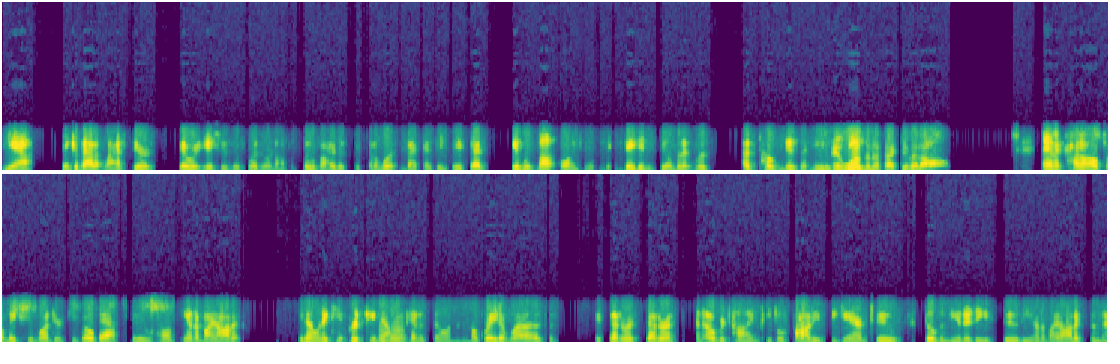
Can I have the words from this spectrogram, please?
Yeah, think about it. Last year, there were issues with whether or not the flu virus was going to work. In fact, I think they said it was not going to. They didn't feel that it was as potent as it needed to It be. wasn't effective at all. And it kind of also makes you wonder if you go back to um, antibiotics. You know, when they ca- first came out with penicillin and how great it was, and et cetera, et cetera. And over time, people's bodies began to build immunity to the antibiotics, and the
